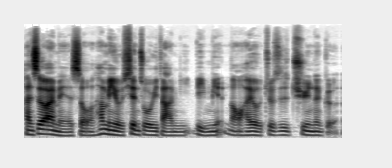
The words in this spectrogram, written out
韩式爱美的时候，他们有现做意大利面，然后还有就是去那个。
